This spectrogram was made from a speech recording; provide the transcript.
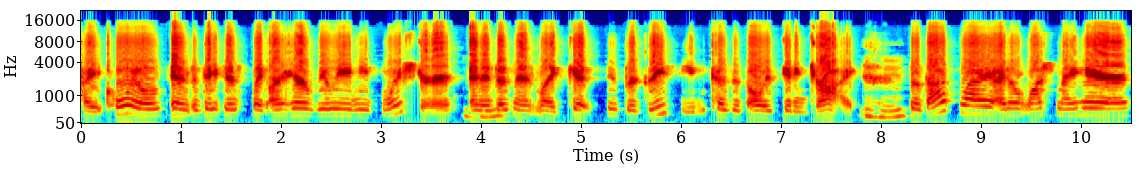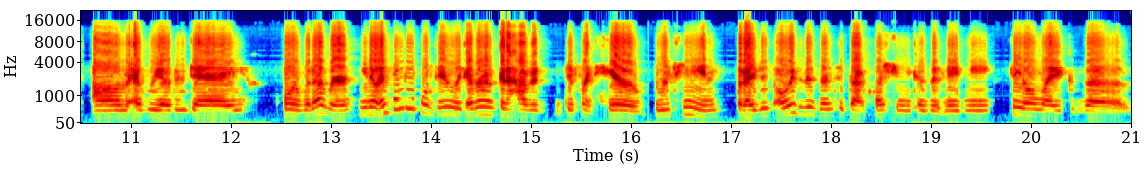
tight coils and they just like our hair really needs moisture mm-hmm. and it mm-hmm. doesn't like get super greasy because it's always getting dry. Mm-hmm. So that's why I don't wash my hair um, every other day or whatever. You know, and some people do, like everyone's going to have a different hair routine, but I just always resented that question because it made me feel like the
